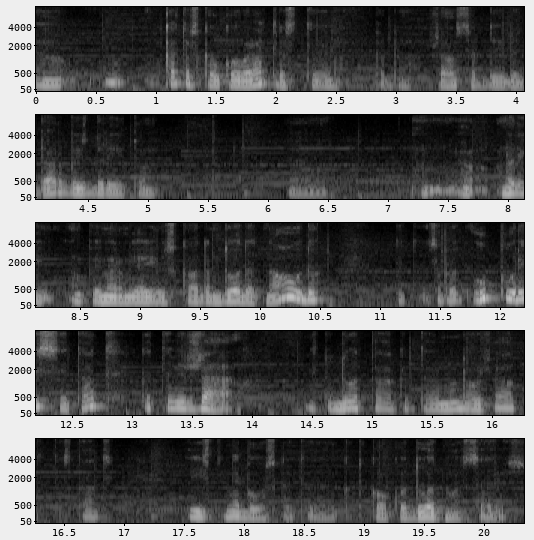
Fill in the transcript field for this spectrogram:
Nu, katrs kaut ko var atrast, kad žēlsardības darbu izdarīt, un Un arī, nu, piemēram, ja jūs kādam dodat naudu, tad saprot, upuris ir tad, kad tev ir žēl. Ja tu dod tā, ka tev nu, nav žēl, tad tas tāds īsti nebūs, kad, kad tu kaut ko dod no sevis.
